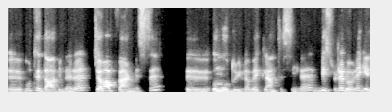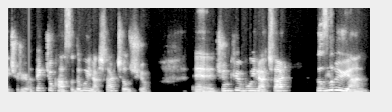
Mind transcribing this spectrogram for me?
e, bu tedavilere cevap vermesi e, umuduyla, beklentisiyle bir süre böyle geçiriyor. Pek çok hastada bu ilaçlar çalışıyor. E, çünkü bu ilaçlar hızlı büyüyen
